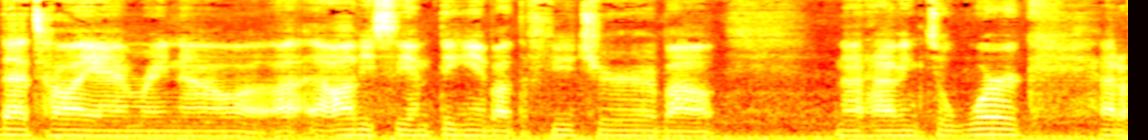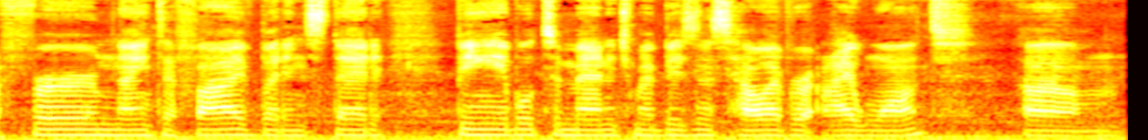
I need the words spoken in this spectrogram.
that's how i am right now. I, obviously i'm thinking about the future about not having to work at a firm nine to five but instead being able to manage my business however i want. Um,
